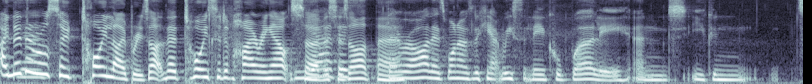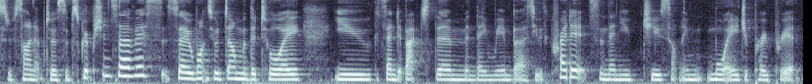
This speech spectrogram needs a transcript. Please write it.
I know yeah. there are also toy libraries, aren't there? Toy sort of hiring out services, aren't there? There are. There's one I was looking at recently called Whirli, and you can sort of sign up to a subscription service. So once you're done with the toy, you send it back to them and they reimburse you with credits, and then you choose something more age appropriate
